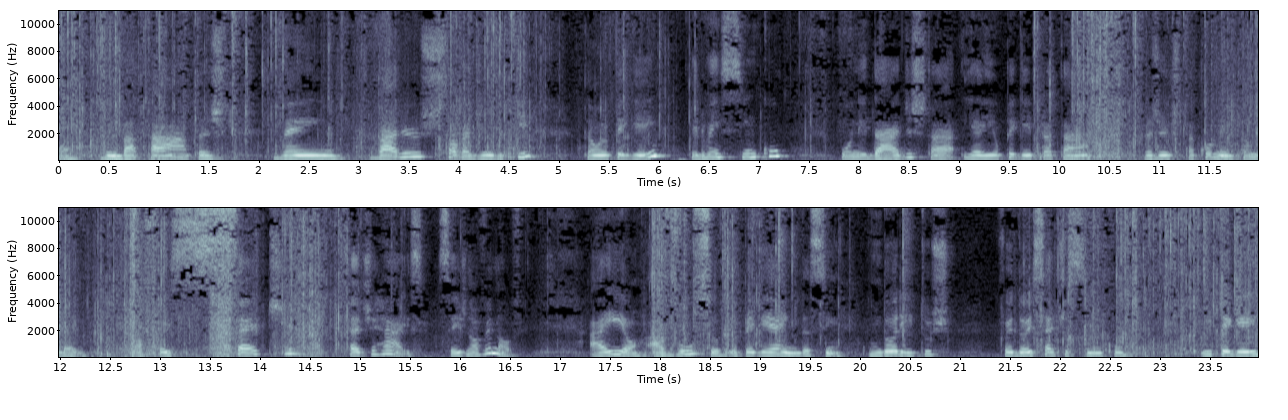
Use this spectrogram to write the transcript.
ó, vem batatas, vem vários salgadinhos aqui. Então, eu peguei, ele vem cinco unidades, tá? E aí, eu peguei pra tá, pra gente tá comendo também. Tá? Foi sete, sete reais, seis nove nove. Aí, ó, avulso, eu peguei ainda, assim, um Doritos, foi dois sete cinco. E peguei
